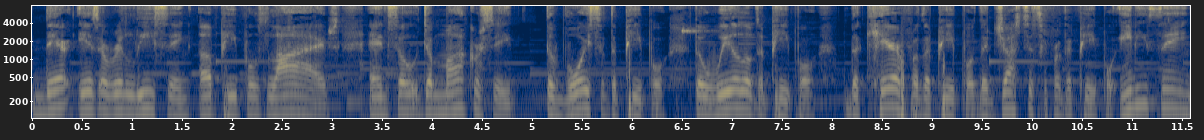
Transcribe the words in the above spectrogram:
there is a releasing of people's lives. And so democracy the voice of the people, the will of the people, the care for the people, the justice for the people, anything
